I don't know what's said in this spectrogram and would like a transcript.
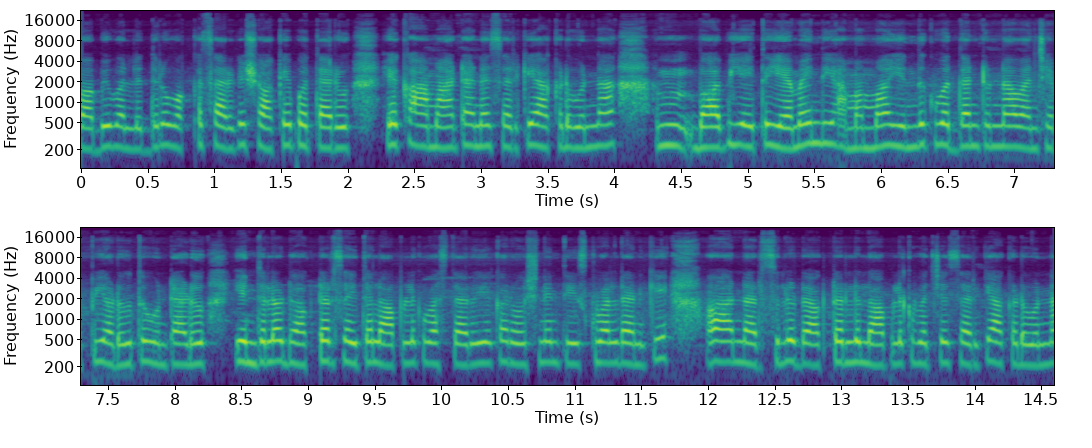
బాబీ వాళ్ళిద్దరూ ఒక్కసారిగా షాక్ అయిపోతారు. ఇక ఆ మాట అనేసరికి అక్కడ ఉన్న బాబీ అయితే ఏమైంది? అమ్మమ్మ ఎందుకు వద్దంటున్నావు? అని చెప్పి అడుగుతూ ఉంటాడు. ఇంతలో డాక్టర్స్ అయితే లోపలికి వస్తారు. ఇక రోషినిని తీసుకువెళ్ళడానికి ఆ నర్సులు డాక్టర్లు లోపలికి వచ్చేసరికి అక్కడ ఉన్న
